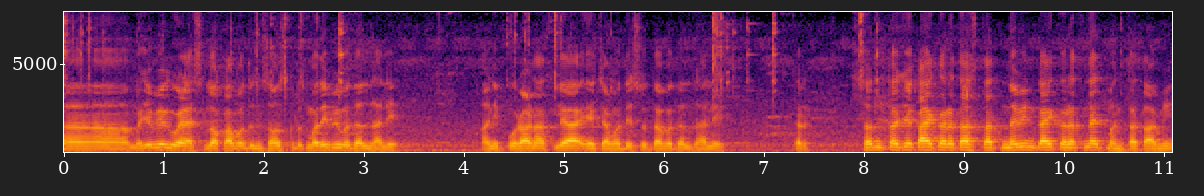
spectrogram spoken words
म्हणजे वेगवेगळ्या श्लोकामधून संस्कृतमध्ये बी बदल झाले. आणि पुराणातल्या याच्यामध्ये सुद्धा बदल झाले. तर संत जे काय करत असतात नवीन काय करत नाहीत म्हणतात आम्ही.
